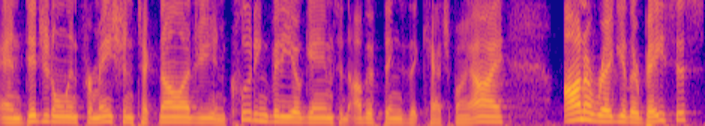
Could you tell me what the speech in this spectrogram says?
and digital information technology, including video games and other things that catch my eye on a regular basis.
